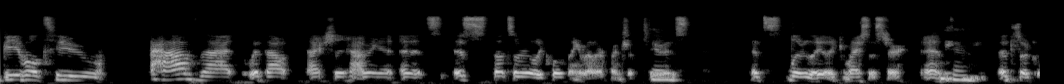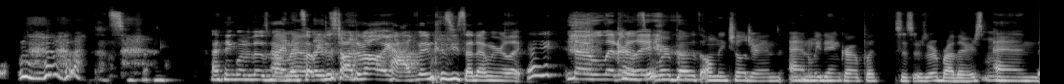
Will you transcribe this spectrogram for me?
be able to have that without actually having it and it's it's that's a really cool thing about our friendship too Yeah. is it's literally like my sister and Yeah. it's so cool That's so funny. I think one of those moments know, that we just talked about like happened because you said that and we were like, hey. No, 'Cause literally. we're both only children and we Mhm. didn't grow up with sisters or brothers. Mhm. And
